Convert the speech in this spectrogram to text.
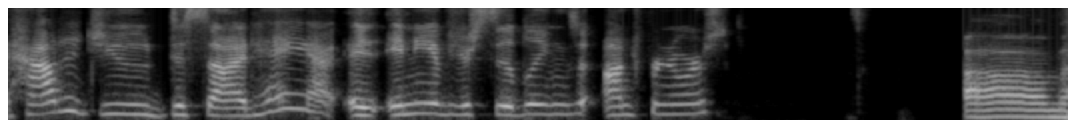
how did you decide hey I- any of your siblings entrepreneurs Um,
